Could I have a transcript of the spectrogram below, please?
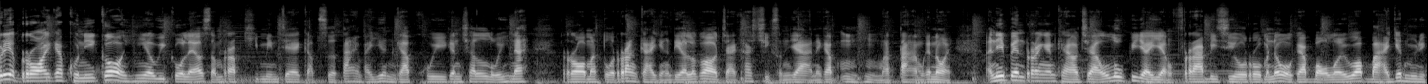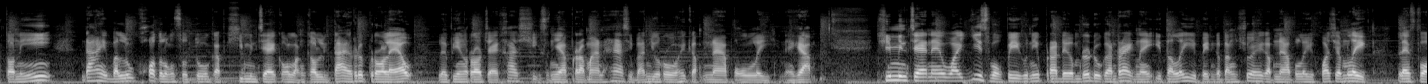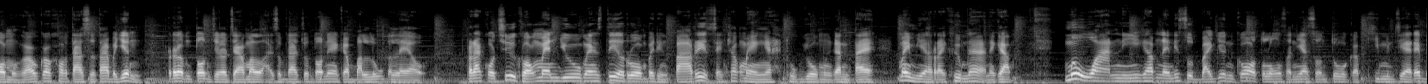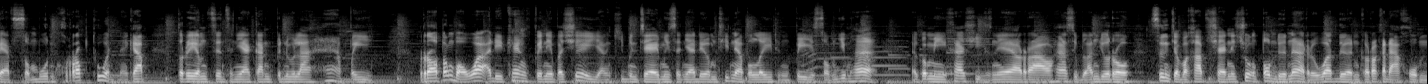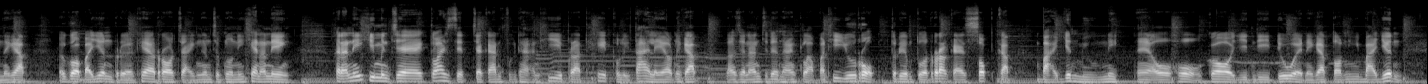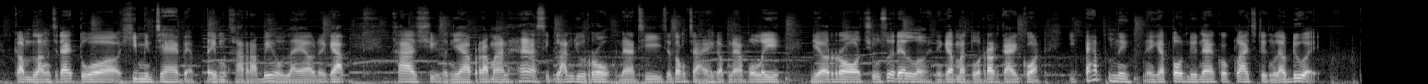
เรียบร้อยครับ คนนี้ก็เฮียวีโกแล้วสำหรับคิมมินแจกับเสือใต้ไบเยร์นครับ คุยกันฉลุยนะ รอมาตรวจร่างกายอย่างเดียวแล้วก็จ่ายค่าฉีกสัญญานะครับอืมาตามกันหน่อย อันนี้เป็นรายงานข่าวจากลูกพี่ใหญ่อย่างฟราบิซิโอโรมาโนครับ บอกเลยว่าไบเยร์นมิวนิกตอนนี้ ได้บรรลุข้อตกลงส่วนตัวกับคิมมินแจกองหลังเกาหลีใต้เรียบร้อยแล้วเหลือเพียงรอจ่ายค่าฉีกสัญญาประมาณ 50ล้านยูโรให้กับนาโปลีนะครับคิมมินแจในวัย 26 ปี คนนี้ประเดิมฤดูกาลแรกในอิตาลีเป็นกำลังช่วยให้กับนาโปลีคว้าแชมป์ลีก และฟอร์มของเขาก็เข้าตาเสือใต้ไบเยินเริ่มต้นเจรจามาหลายสัปดาห์จนตอนนี้ก็บรรลุกันแล้ว ปรากฏชื่อของแมนยูแมนซิตี้รวมไปถึงปารีสแซงต์แชร์กแมงไงถูกโยงเหมือนกันแต่ไม่มีอะไรคืบหน้านะครับเมื่อวานนี้ครับในที่สุดไบเยร์นก็ตกลงสัญญาส่วนตัวกับคิมินแจได้แบบสมบูรณ์ครบถ้วนนะครับเตรียมเซ็นสัญญากันเป็นเวลา 5 ปี เราต้องบอกว่าอดีตแข้งเฟเนบาเช่อย่างคิมินแจมีสัญญาเดิมที่นาโปลีถึงปี 2025 แล้วก็มีค่าฉีกสัญญาราว 50 ล้านยูโร ซึ่งจะบังคับใช้ในช่วงต้นเดือนหน้าหรือว่าเดือนกรกฎาคมนะครับแล้วก็ไบเยร์นเหลือแค่รอจ่ายเงินจำนวนนี้แค่นั้นเอง ขณะนี้คิมมินแจใกล้เสร็จจากการฝึกทหารที่ประเทศเกาหลีใต้แล้วนะครับ หลังจากนั้นจะเดินทางกลับมาที่ยุโรปเตรียมตรวจร่างกายซบกับไบเยนมิวนิกนะโอ้โห ก็ยินดีด้วยนะครับ ตอนนี้ไบเยนกำลังจะได้ตัวคิมมินแจแบบเต็มคาราเบลแล้วนะครับค่าฉีกสัญญาประมาณ 50 ล้านยูโรนะที่จะต้องจ่ายให้กับนาโปลีเดี๋ยวรอชูเซอร์ได้เลยนะครับมาตรวจร่างกายก่อนอีกแป๊บหนึ่งนะครับต้นเดือนหน้าก็ใกล้จะถึงแล้วด้วย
